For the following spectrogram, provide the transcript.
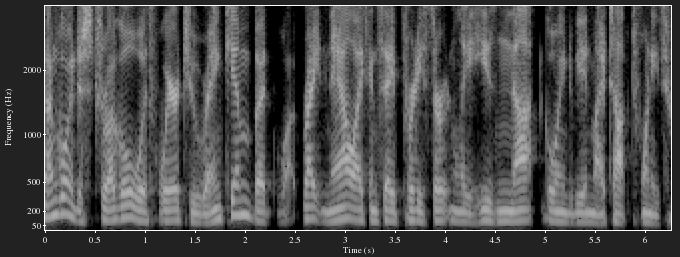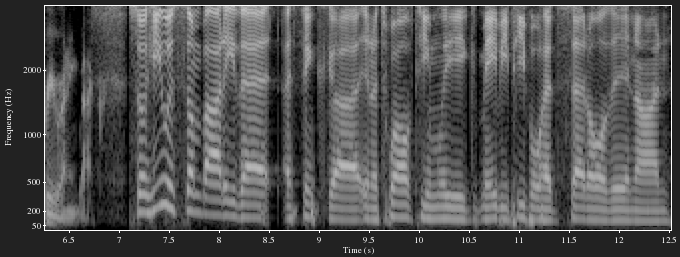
I'm going to struggle with where to rank him, but right now I can say pretty certainly he's not going to be in my top 23 running backs. So he was somebody that I think uh, in a 12 team league maybe people had settled in on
